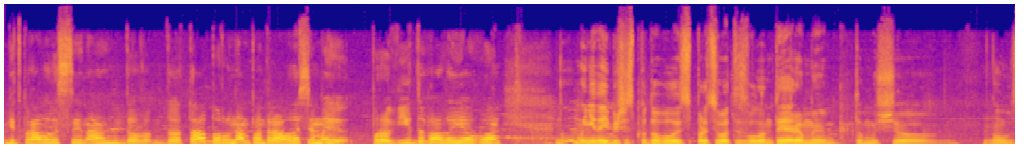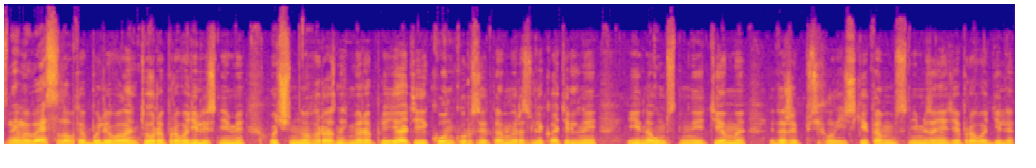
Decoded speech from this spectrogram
відправили сина до, до табору. Нам понравилося, ми провідували його. Ну, мені найбільше сподобалось працювати з волонтерами, тому що ну, з ними весело. Это были волонтеры, проводили с ними очень много разных мероприятий, и конкурсы, там, и развлекательные, и наумственные темы, и даже психологические там с ними занятия проводили.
